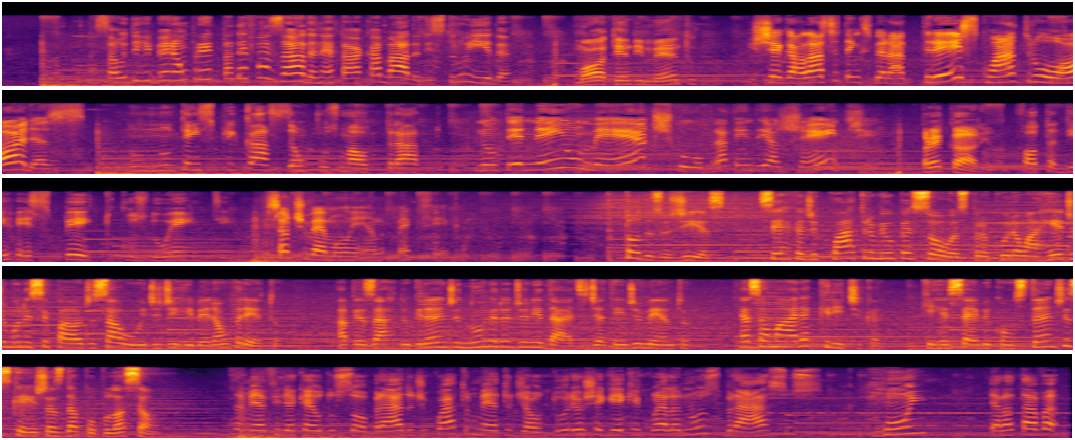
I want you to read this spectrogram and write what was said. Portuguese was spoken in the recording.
A saúde de Ribeirão Preto está defasada, né? Está acabada, destruída. Mau atendimento. Chegar lá você tem que esperar 3, 4 horas. Não, não tem explicação para os maltratos. Não ter nenhum médico para atender a gente. Precário. Falta de respeito com os doentes. E se eu estiver morrendo, como é que fica? Todos os dias, cerca de 4 mil pessoas procuram a Rede Municipal de Saúde de Ribeirão Preto. Apesar do grande número de unidades de atendimento, essa é uma área crítica, que recebe constantes queixas da população. A minha filha caiu do sobrado de 4 metros de altura, eu cheguei aqui com ela nos braços, ruim, ela estava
